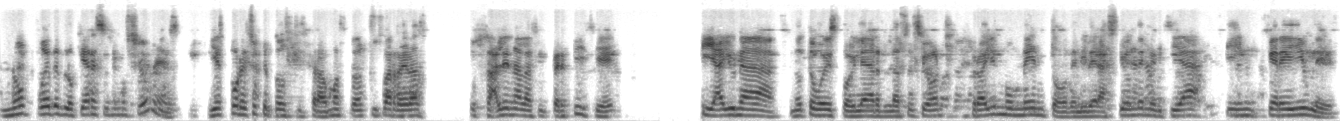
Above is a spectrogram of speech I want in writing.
no puede bloquear esas emociones. Y es por eso que todos tus traumas, todas tus barreras pues, salen a la superficie y hay una, no te voy a spoilear la sesión, pero hay un momento de liberación de energía increíble.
